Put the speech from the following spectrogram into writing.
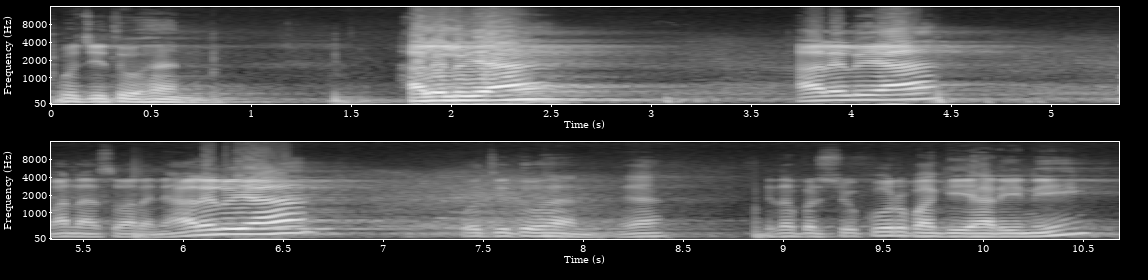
Puji Tuhan. Haleluya. Haleluya. Mana suaranya? Haleluya. Puji Tuhan ya. Kita bersyukur pagi hari ini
